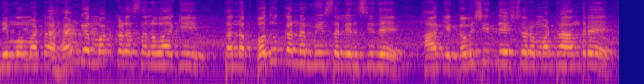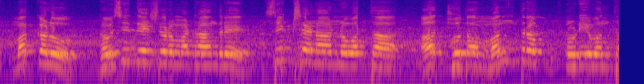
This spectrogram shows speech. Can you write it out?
ನಿಮ್ಮ ಮಠ ಹೆಂಗೆ ಮಕ್ಕಳ ಸಲುವಾಗಿ ತನ್ನ ಬದುಕನ್ನು ಮೀಸಲಿರಿಸಿದೆ. ಹಾಗೆ ಗವಿಸಿದ್ದೇಶ್ವರ ಮಠ ಅಂದ್ರೆ ಮಕ್ಕಳು. ಗವಿಸಿದ್ದೇಶ್ವರ ಮಠ ಅಂದ್ರೆ ಶಿಕ್ಷಣ ಅನ್ನುವಂಥ ಅದ್ಭುತ ಮಂತ್ರ ನುಡಿಯುವಂಥ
